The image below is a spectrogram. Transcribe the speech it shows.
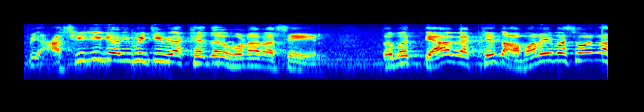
म्हणजे अशी जी गरिबीची व्याख्या जर होणार असेल तर मग त्या व्याख्येत आम्हालाही बसवा ना.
